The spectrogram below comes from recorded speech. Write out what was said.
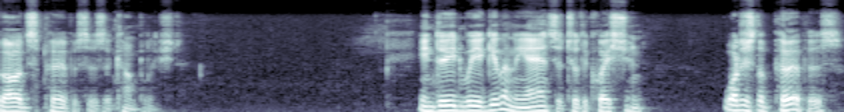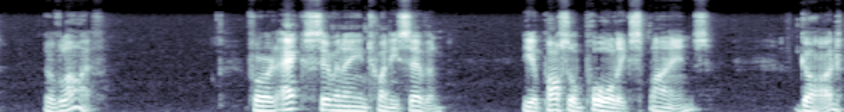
God's purposes accomplished. Indeed, we are given the answer to the question what is the purpose of life? For at Acts 17:27, the apostle Paul explains, God,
